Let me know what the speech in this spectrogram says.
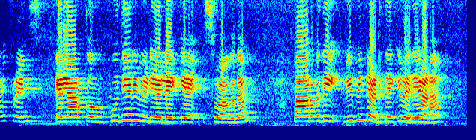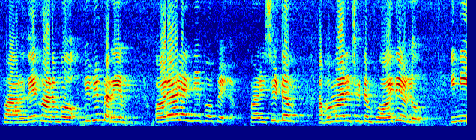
ഹായ് ഫ്രണ്ട്സ് എല്ലാവർക്കും പുതിയൊരു വീഡിയോയിലേക്ക് സ്വാഗതം. പാർവതി വിപിന്റെ അടുത്തേക്ക് വരികയാണ്. പാർവതിയെ കാണുമ്പോൾ വിപിൻ പറയും ഒരാൾ എന്നെ ഇപ്പോൾ പഴിച്ചിട്ടും അപമാനിച്ചിട്ടും പോയതേ ഉള്ളൂ. ഇനി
